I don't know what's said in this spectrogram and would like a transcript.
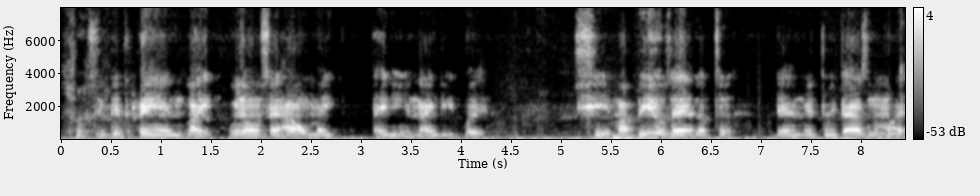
That's fucking- So you get to paying, like, you know what I'm saying? I don't make 80 and 90, but shit, my bills add up to damn near 3000 a month.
